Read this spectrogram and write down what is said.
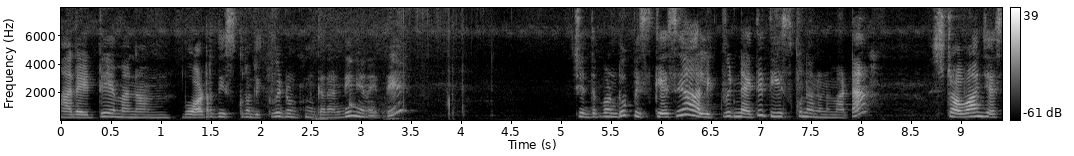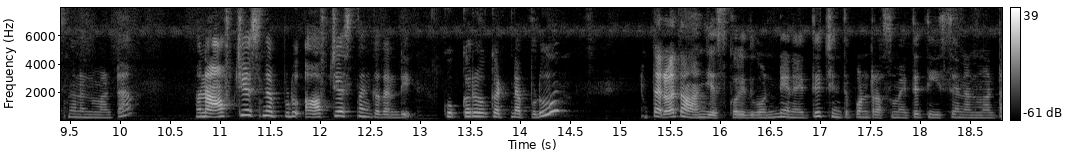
అదైతే మనం వాటర్ తీసుకున్న లిక్విడ్ ఉంటుంది కదండి. నేనైతే చింతపండు పిసికేసి ఆ లిక్విడ్ని అయితే తీసుకున్నాను అనమాట స్టవ్ ఆన్ చేస్తున్నాను అనమాట మనం ఆఫ్ చేసినప్పుడు ఆఫ్ చేస్తాం కదండి. కుక్కర్ కట్టినప్పుడు తర్వాత ఆన్ చేసుకోవాలి ఇదిగోండి నేనైతే చింతపండు రసం అయితే తీసాను అనమాట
